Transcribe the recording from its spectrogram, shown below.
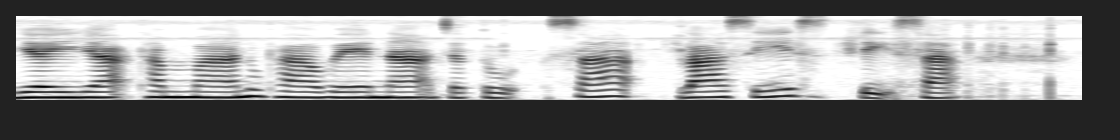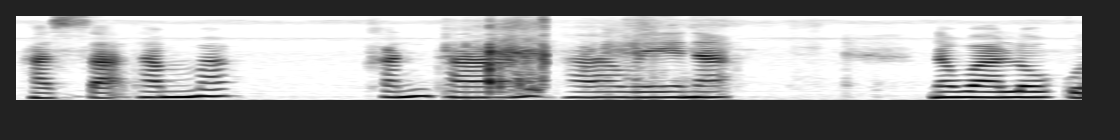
เยยะธรรมานุภาเวนะจตุสะลาสีสติสะหัสสะธรรมคันธานุภาเวนะนวาโลกุ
